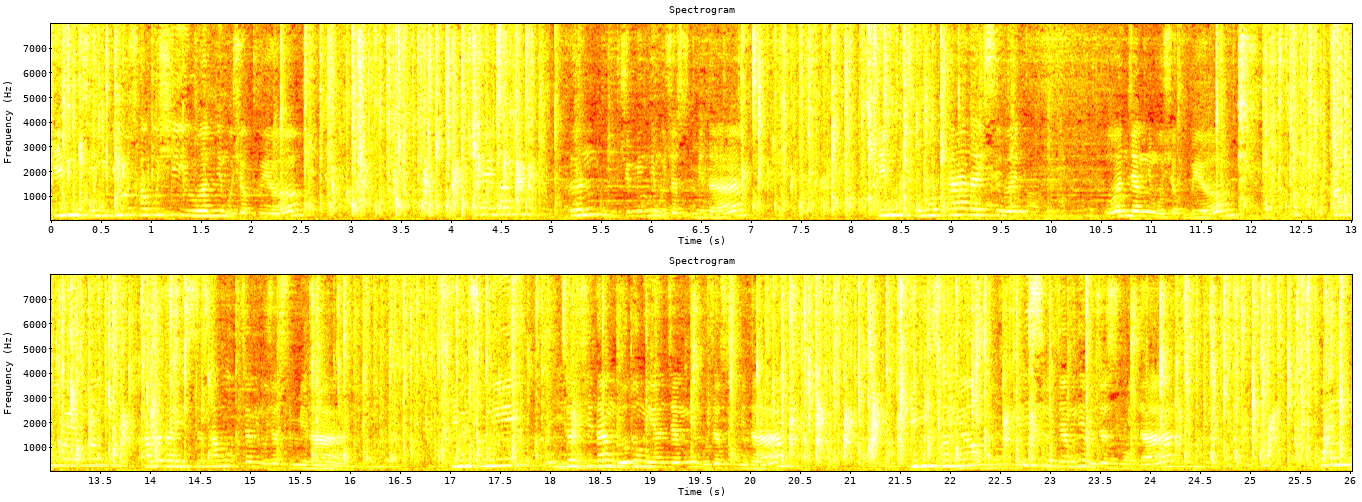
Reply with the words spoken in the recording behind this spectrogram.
김진규 서구시 의원님 오셨고요. 최현은 주민님 오셨습니다. 김준호 파라다이스 의원장님 오셨고요. 황고영은 파라다이스 사무국장님 오셨습니다. 김순희 인천시당 노동위원장님 오셨습니다. 김성영 테니스 회장님 오셨습니다. 홍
